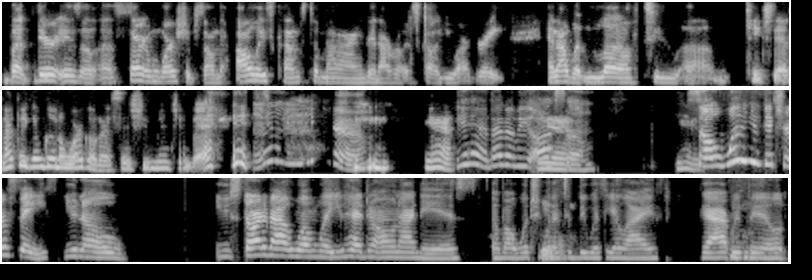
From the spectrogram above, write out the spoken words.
But there is a, a certain worship song that always comes to mind that I wrote. It's called You Are Great. And I would love to um, teach that. And I think I'm going to work on that since you mentioned that. mm, yeah. yeah. Yeah, that'll be awesome. Yeah. So, where do you get your faith? You know, you started out one way, you had your own ideas about what you yeah. wanted to do with your life. God mm-hmm. revealed,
